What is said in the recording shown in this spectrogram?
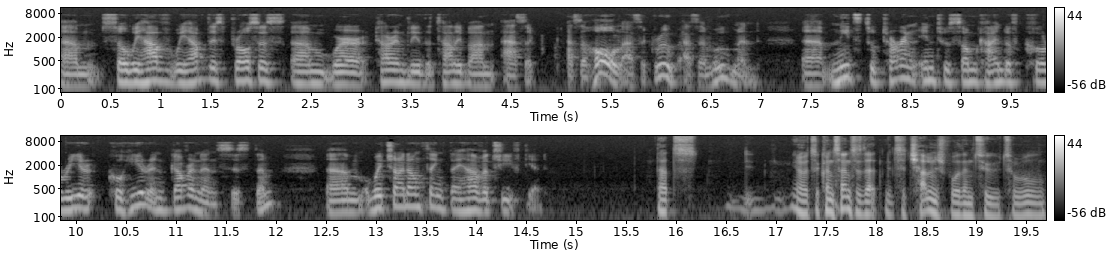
Um, so we have we have this process um, where currently the Taliban as a as a whole, as a group, as a movement, uh, needs to turn into some kind of coher- coherent governance system, um, which I don't think they have achieved yet. That's you know it's a consensus that it's a challenge for them to to rule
